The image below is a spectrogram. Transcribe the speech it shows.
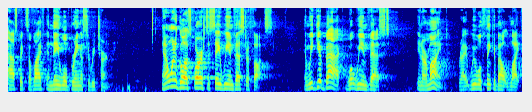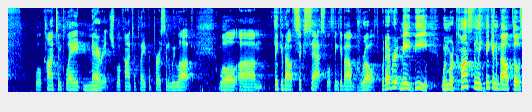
aspects of life and they will bring us a return. And I want to go as far as to say we invest our thoughts. And we get back what we invest in our mind, right? We will think about life. We'll contemplate marriage. We'll contemplate the person we love. We'll um, think about success. We'll think about growth. Whatever it may be, when we're constantly thinking about those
